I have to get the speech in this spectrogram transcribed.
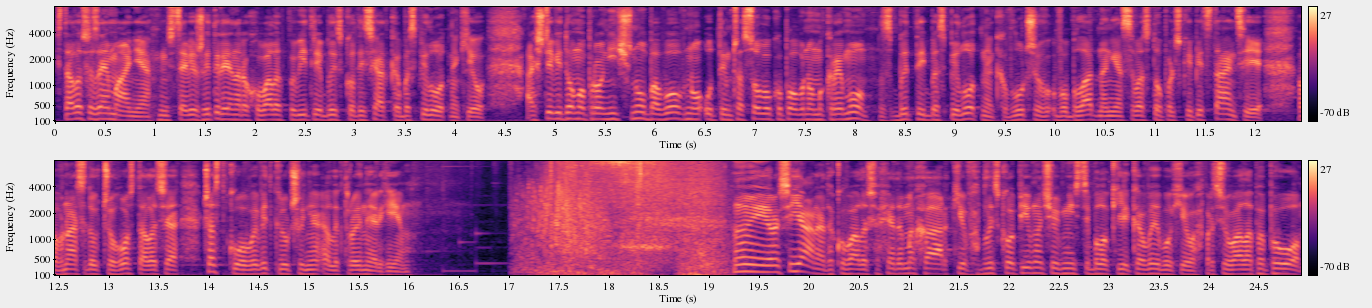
Сталося займання. Місцеві жителі нарахували в повітрі близько десятка безпілотників. А ще відомо про нічну бавовну у тимчасово окупованому Криму. Збитий безпілотник влучив в обладнання Севастопольської підстанції, внаслідок чого сталося часткове відключення електроенергії. Ну і росіяни атакували шахедами Харків. Близько опівночі в місті було кілька вибухів. Працювала ППО.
